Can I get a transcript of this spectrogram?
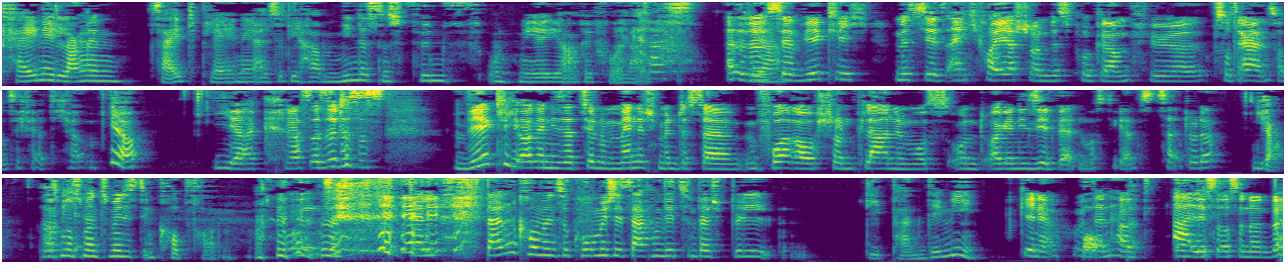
keine langen Zeitpläne. Also die haben mindestens fünf und mehr Jahre Vorlauf. Krass. Also das Ja. ist ja wirklich, müsst ihr jetzt eigentlich heuer schon das Programm für 2023 fertig haben. Ja, Ja, krass. Also das ist wirklich Organisation und Management, das da im Voraus schon planen muss und organisiert werden muss die ganze Zeit, oder? ja. Das Okay. muss man zumindest im Kopf haben. Und dann kommen so komische Sachen wie zum Beispiel die Pandemie. genau. Und Boah. dann haut alles auseinander.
